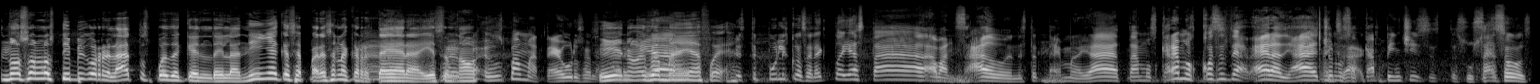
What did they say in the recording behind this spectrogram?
no son los típicos relatos, pues, de que el de la niña que se aparece en la carretera y eso no. Eso es para amateurs. a la Sí, no, eso ya- fue. Este público selecto ya está avanzado en este tema. Ya estamos, queremos cosas de a veras. Ya échonos Exacto. acá pinches este, sucesos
